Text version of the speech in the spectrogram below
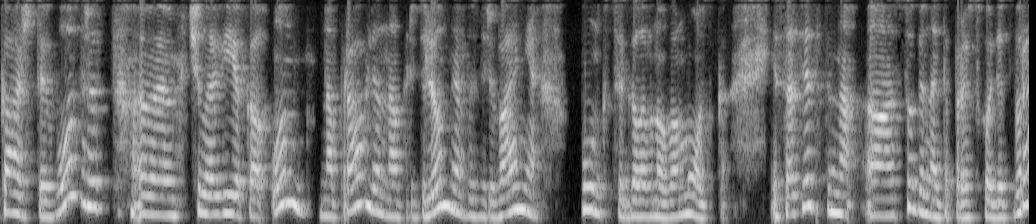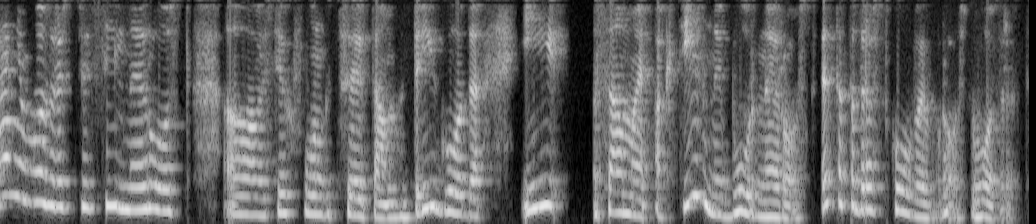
каждый возраст э, человека, он направлен на определенное вызревание функций головного мозга. И, соответственно, а, особенно это происходит в раннем возрасте, сильный рост а, всех функций, там, 3 года. И самый активный, бурный рост – это подростковый возраст.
